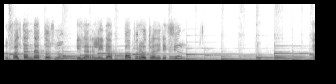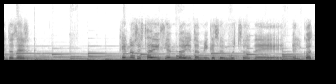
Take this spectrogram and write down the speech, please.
nos faltan datos, ¿no? Y la realidad va por otra dirección. ¿no? Entonces, ¿qué nos está diciendo? Yo también que soy mucho de el gut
